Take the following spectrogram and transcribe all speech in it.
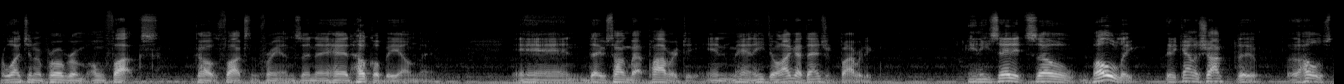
watching a program on Fox called Fox and Friends, and they had Huckabee on there, and they was talking about poverty. And man, he told I got the answer to poverty, and he said it so boldly that it kind of shocked the, the host.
